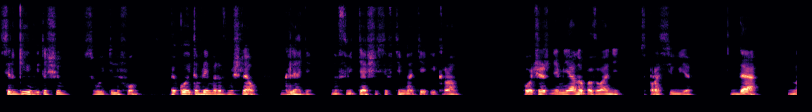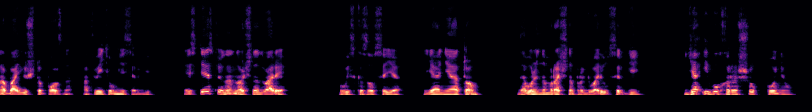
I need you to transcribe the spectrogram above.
Сергей вытащил свой телефон. Какое-то время размышлял, глядя на светящийся в темноте экран. «Хочешь Демьяну позвонить?» – спросил я. «Да, но боюсь, что поздно», – ответил мне Сергей. «Естественно, ночь на дворе», – высказался я. «Я не о том», – довольно мрачно проговорил Сергей. Я его хорошо понял,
